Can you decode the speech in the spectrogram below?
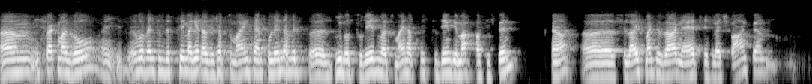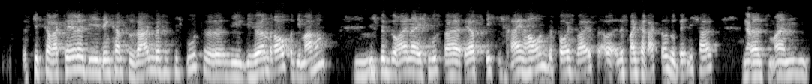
Ähm, ich sag mal so, immer wenn es um das Thema geht, also ich habe zum einen kein Problem damit, äh, drüber zu reden, weil zum einen habe ich mich zu dem gemacht, was ich bin. Ja, äh, vielleicht manche sagen, er hätte sich vielleicht sparen können. Es gibt Charaktere, die, denen kannst du sagen, das ist nicht gut, äh, die, die hören drauf und die machen. Mhm. Ich bin so einer, ich muss da halt erst richtig reinhauen, bevor ich weiß, aber das ist mein Charakter, so bin ich halt. Ja. Äh, zum einen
